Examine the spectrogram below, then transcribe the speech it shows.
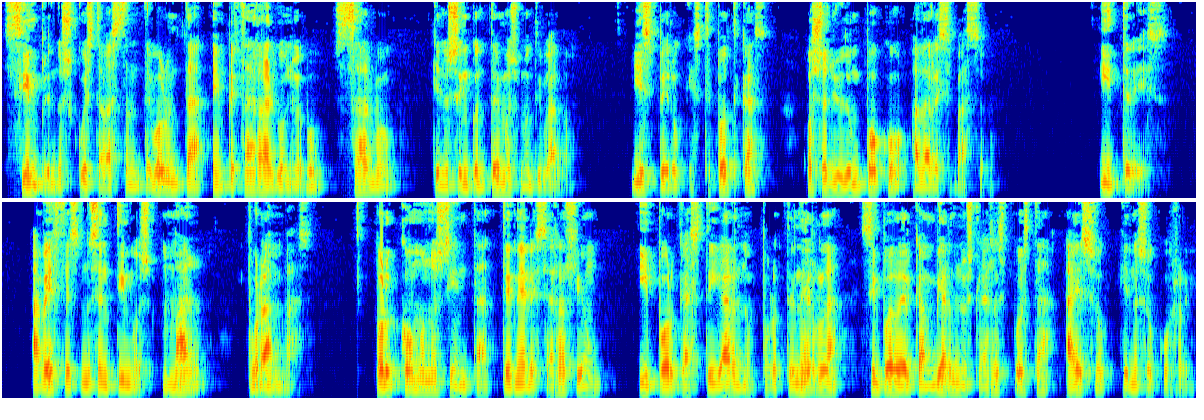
Siempre nos cuesta bastante voluntad empezar algo nuevo, salvo que nos encontremos motivados. Y espero que este podcast os ayude un poco a dar ese paso. Y tres, a veces nos sentimos mal por ambas, por cómo nos sienta tener esa ración y por castigarnos por tenerla sin poder cambiar nuestra respuesta a eso que nos ocurre.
